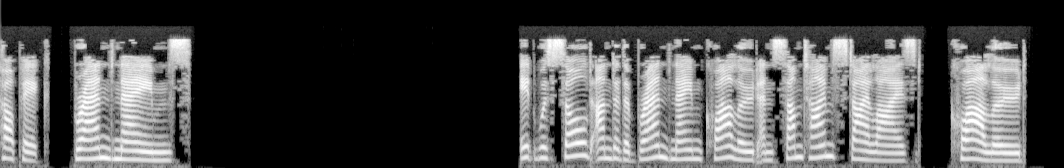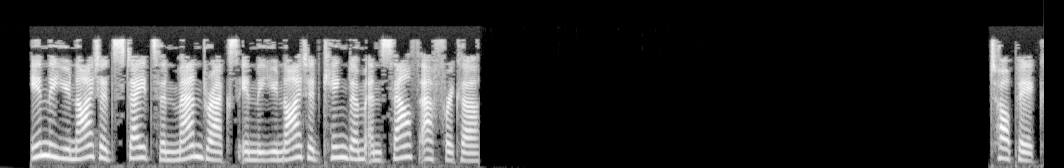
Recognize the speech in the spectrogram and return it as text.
Topic: Brand names. It was sold under the brand name Quaalude and sometimes stylized Quaalude in the United States and Mandrax in the United Kingdom and South Africa. Topic:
